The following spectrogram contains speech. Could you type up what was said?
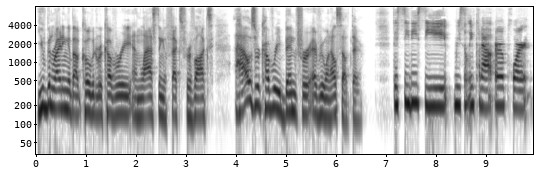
You've been writing about COVID recovery and lasting effects for Vox. How's recovery been for everyone else out there? The CDC recently put out a report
